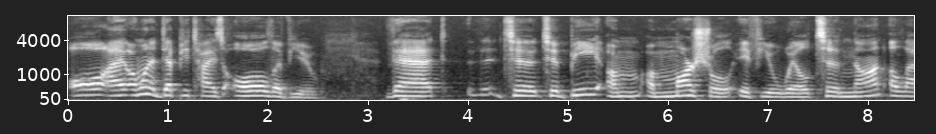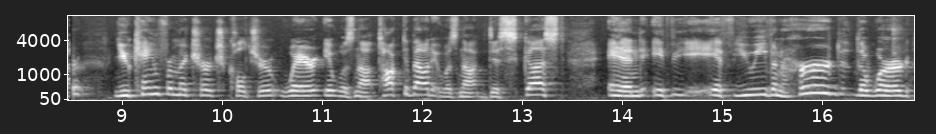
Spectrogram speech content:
all I, I want to deputize all of you that to to be a, a marshal, if you will, to not allow. You came from a church culture where it was not talked about, it was not discussed, and if if you even heard the word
